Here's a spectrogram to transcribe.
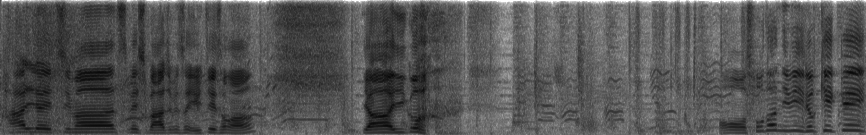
하려 했지만 스매시 맞으면서 1대1 상황 야 이거. 어 소다님이 이렇게 꽤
